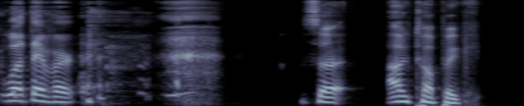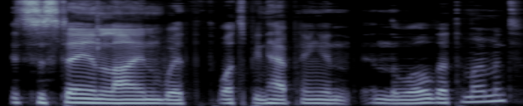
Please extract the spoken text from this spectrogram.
whatever. So, our topic is to stay in line with what's been happening in, in the world at the moment.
